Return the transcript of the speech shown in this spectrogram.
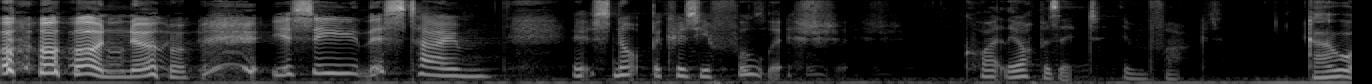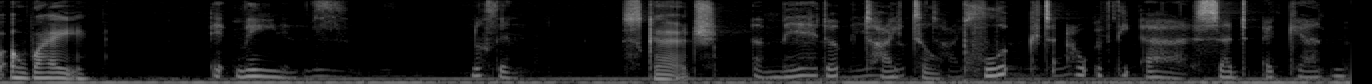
oh no. You see, this time it's not because you're foolish. Quite the opposite, in fact. Go away. It means nothing. Scourge. A made up title plucked out of the air, said again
